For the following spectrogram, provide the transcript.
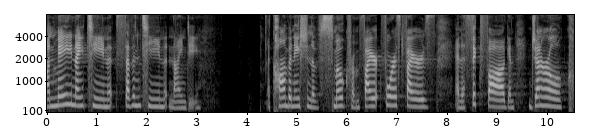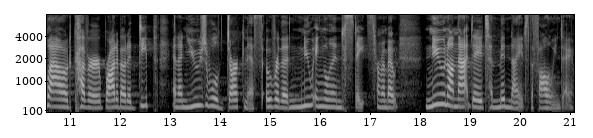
On May 19, 1790, a combination of smoke from fire, forest fires and a thick fog and general cloud cover brought about a deep and unusual darkness over the New England states from about noon on that day to midnight the following day.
